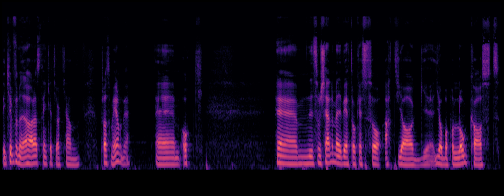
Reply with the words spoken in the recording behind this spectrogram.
det är kul för mig att höra så tänker jag att jag kan prata mer om det. Och eh, ni som känner mig vet också att jag eh, jobbar på Logcast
